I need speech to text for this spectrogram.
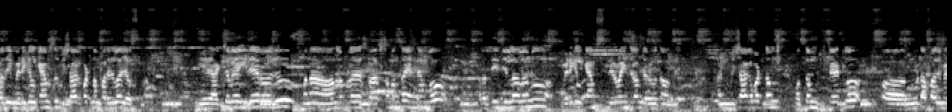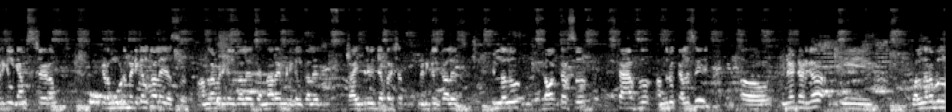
పది మెడికల్ క్యాంప్స్ విశాఖపట్నం పరిధిలో చేస్తున్నాం. ఇది యాక్చువల్గా ఇదే రోజు మన ఆంధ్రప్రదేశ్ రాష్ట్రం అంతా ఎన్ఎంఓ ప్రతి జిల్లాలోనూ మెడికల్ క్యాంప్స్ నిర్వహించడం జరుగుతూ ఉంది అండ్ విశాఖపట్నం మొత్తం స్టేట్లో నూట పది మెడికల్ క్యాంప్స్ చేయడం ఇక్కడ మూడు medical colleges Andhra medical college NRI medical college Gayatri Vidya Parishad medical college పిల్లలు డాక్టర్స్ స్టాఫ్ అందరూ కలిసి యునైటెడ్గా ఈ వల్నరబుల్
